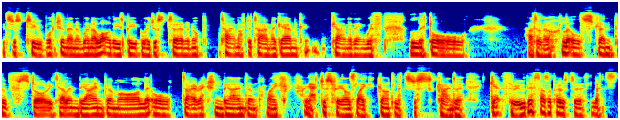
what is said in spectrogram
it's just too much. And then when a lot of these people are just turning up time after time again, kind of thing, with little, I don't know, little strength of storytelling behind them or little direction behind them, like yeah, it just feels like God, let's just kind of get through this as opposed to let's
